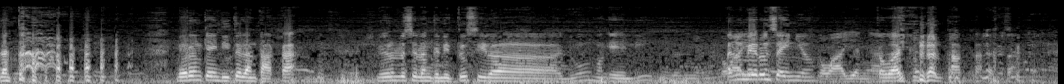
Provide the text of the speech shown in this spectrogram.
Lanta. Meron kayo dito lantaka. Meron lang silang ganito sila ano, Mang Eli. Ano meron sa inyo? Kawayan nga. Kawayan lantaka.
